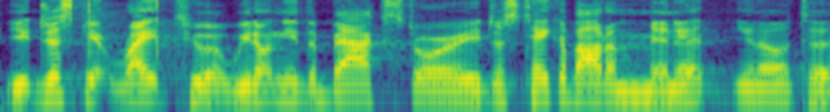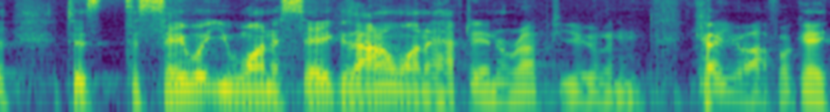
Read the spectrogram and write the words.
You just get right to it. We don't need the backstory. Just take about a minute, you know, to, to, to say what you want to say, because I don't want to have to interrupt you and cut you off, okay?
